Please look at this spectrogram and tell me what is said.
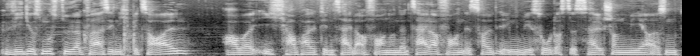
Videos musst du ja quasi nicht bezahlen, aber ich habe halt den Zeitaufwand und der Zeitaufwand ist halt irgendwie so, dass das halt schon mehr als ein,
